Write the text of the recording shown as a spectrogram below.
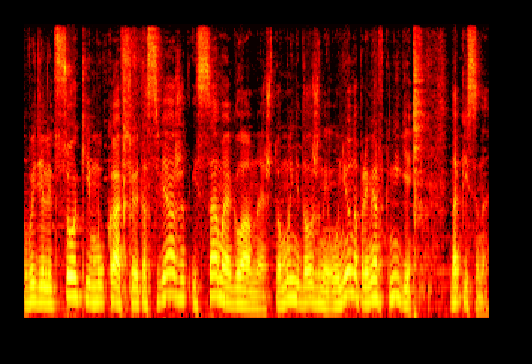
выделит соки, мука все это свяжет. И самое главное, что мы не должны. У нее, например, в книге написано,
